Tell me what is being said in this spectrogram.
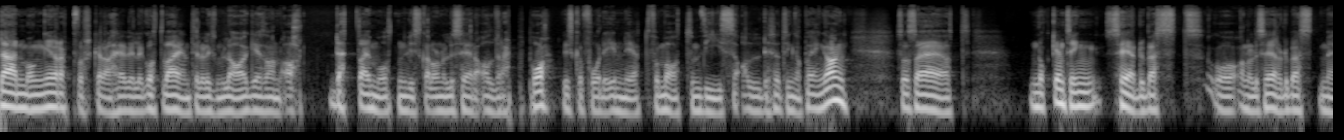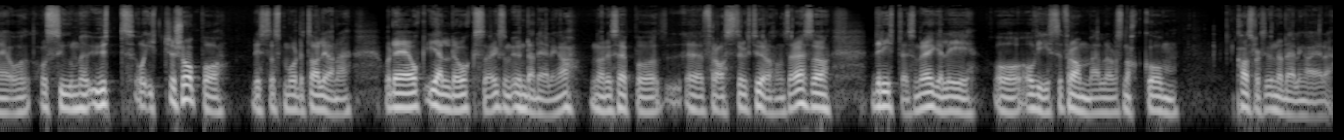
der mange rappforskere har villet gått veien til å liksom lage sånn ah, dette er måten vi skal analysere all rapp på. Vi skal få det inn i et format som viser alle disse tingene på en gang. Så sier jeg at noen ting ser du best og analyserer du best med å, å zoome ut, og ikke se på disse små detaljene. Og det er gjelder også liksom underdelinger. Når jeg ser på eh, frasestrukturer, som så driter jeg som regel i å, å vise fram eller å snakke om hva slags underdelinger er det.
